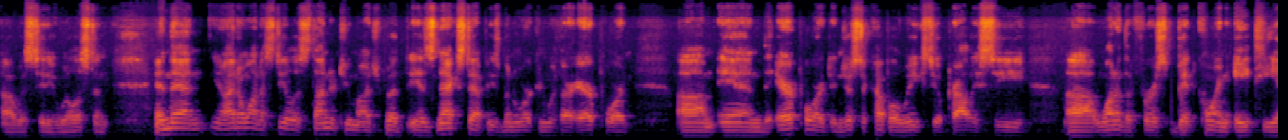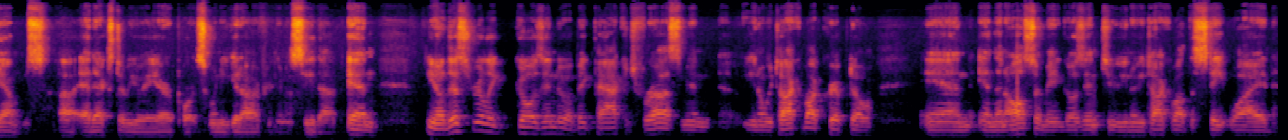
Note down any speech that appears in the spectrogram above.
uh, with City of Williston. And then you know I don't want to steal his thunder too much, but his next step, he's been working with our airport, um, and the airport in just a couple of weeks, you'll probably see. Uh, one of the first Bitcoin ATMs uh, at XWA airports. When you get off, you're going to see that. And you know, this really goes into a big package for us. I mean, you know, we talk about crypto, and and then also, I mean, it goes into you know, you talk about the statewide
